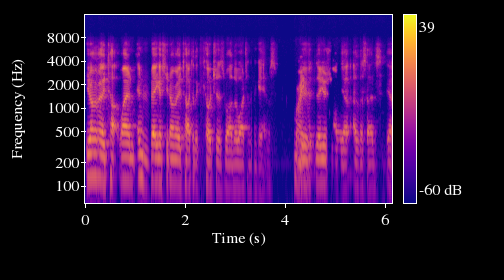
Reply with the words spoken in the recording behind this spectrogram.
you don't really talk when in Vegas. You don't really talk to the coaches while they're watching the games. Right, they're, they're usually on the other sides. Yeah.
